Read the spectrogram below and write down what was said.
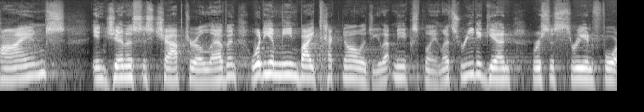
times in Genesis chapter 11. What do you mean by technology? Let me explain. Let's read again verses 3 and 4.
